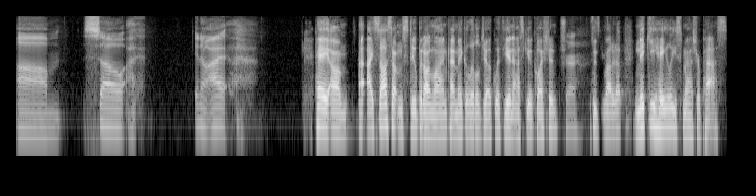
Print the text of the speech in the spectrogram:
Um, so, I, you know, I Hey, um, I, I saw something stupid online. Can I make a little joke with you and ask you a question sure. Since you brought it up? Nikki Haley smash or pass?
